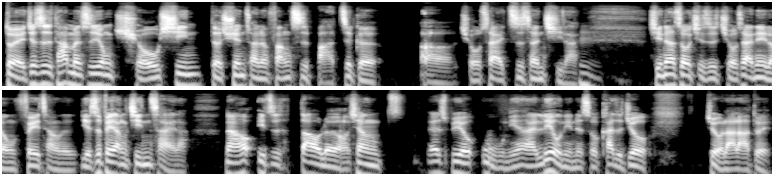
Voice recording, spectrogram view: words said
对，就是他们是用球星的宣传的方式把这个呃球赛支撑起来。嗯，其实那时候其实球赛内容非常的也是非常精彩啦。然后一直到了好像 SBL 五年还六年的时候，开始就就有啦啦队，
